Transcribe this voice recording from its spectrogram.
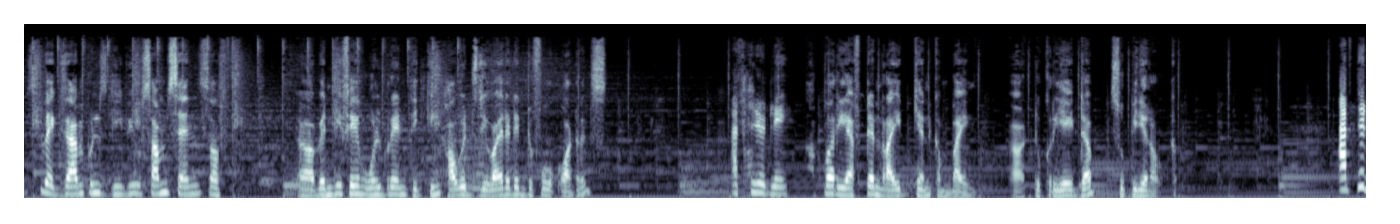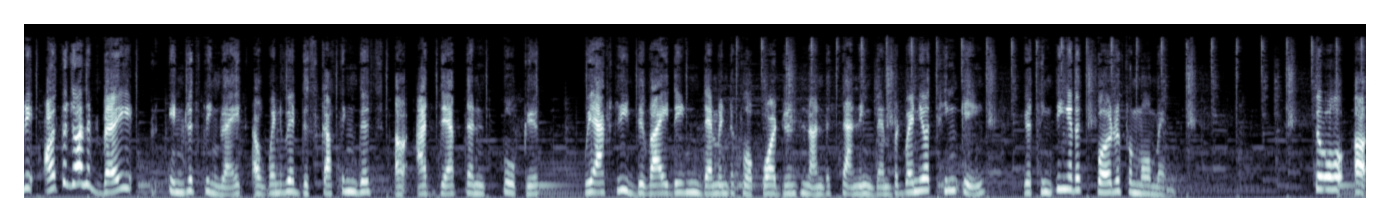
these two examples give you some sense of uh, when we say whole brain thinking, how it's divided into four quadrants. Absolutely. Upper left and right can combine uh, to create a superior outcome. Absolutely. Also, John, it's very interesting, right? Uh, when we're discussing this uh, at depth and focus, we're actually dividing them into four quadrants and understanding them. But when you're thinking, you're thinking at a spur of a moment. So, uh,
